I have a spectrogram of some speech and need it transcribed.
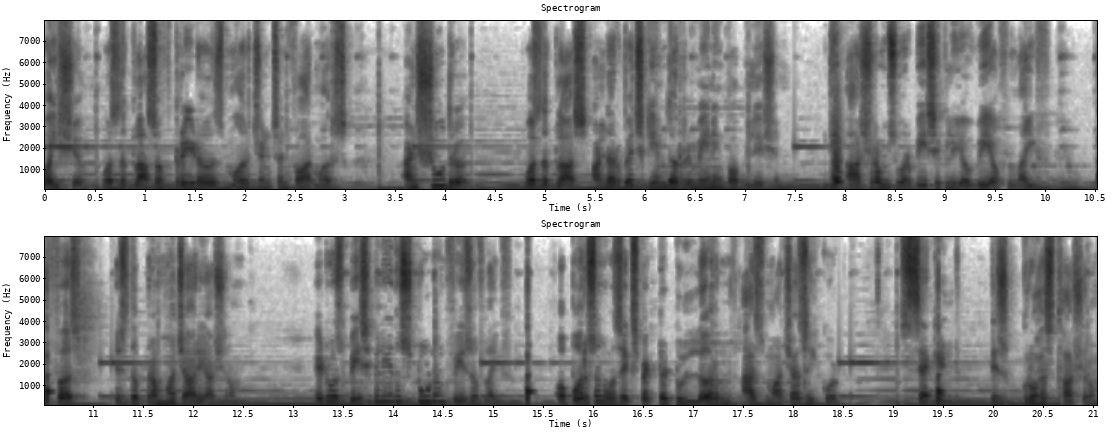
Vaishya was the class of traders, merchants, and farmers. And Shudra was the class under which came the remaining population. The ashrams were basically a way of life. First is the Brahmacharya ashram. It was basically the student phase of life. A person was expected to learn as much as he could Second is Gruhasthashram.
